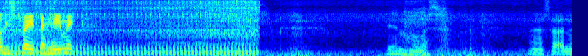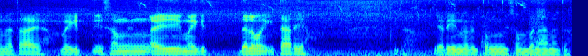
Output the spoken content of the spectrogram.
mag-spray, tahimik. Yan mga boss. Ano na tayo. May isang ay may dalawang hektarya. Yari na rin tong isang banana to.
